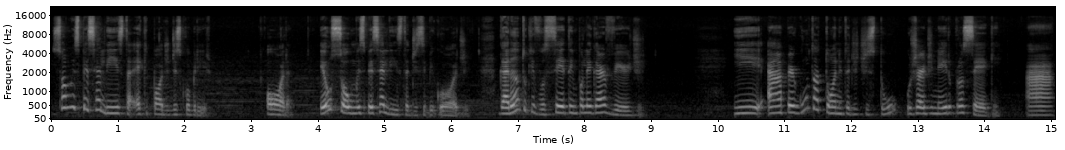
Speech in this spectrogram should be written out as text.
Só um especialista é que pode descobrir. Ora, eu sou uma especialista, disse Bigode. Garanto que você tem polegar verde. E a pergunta atônita de Tistu, o jardineiro prossegue. Ah,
